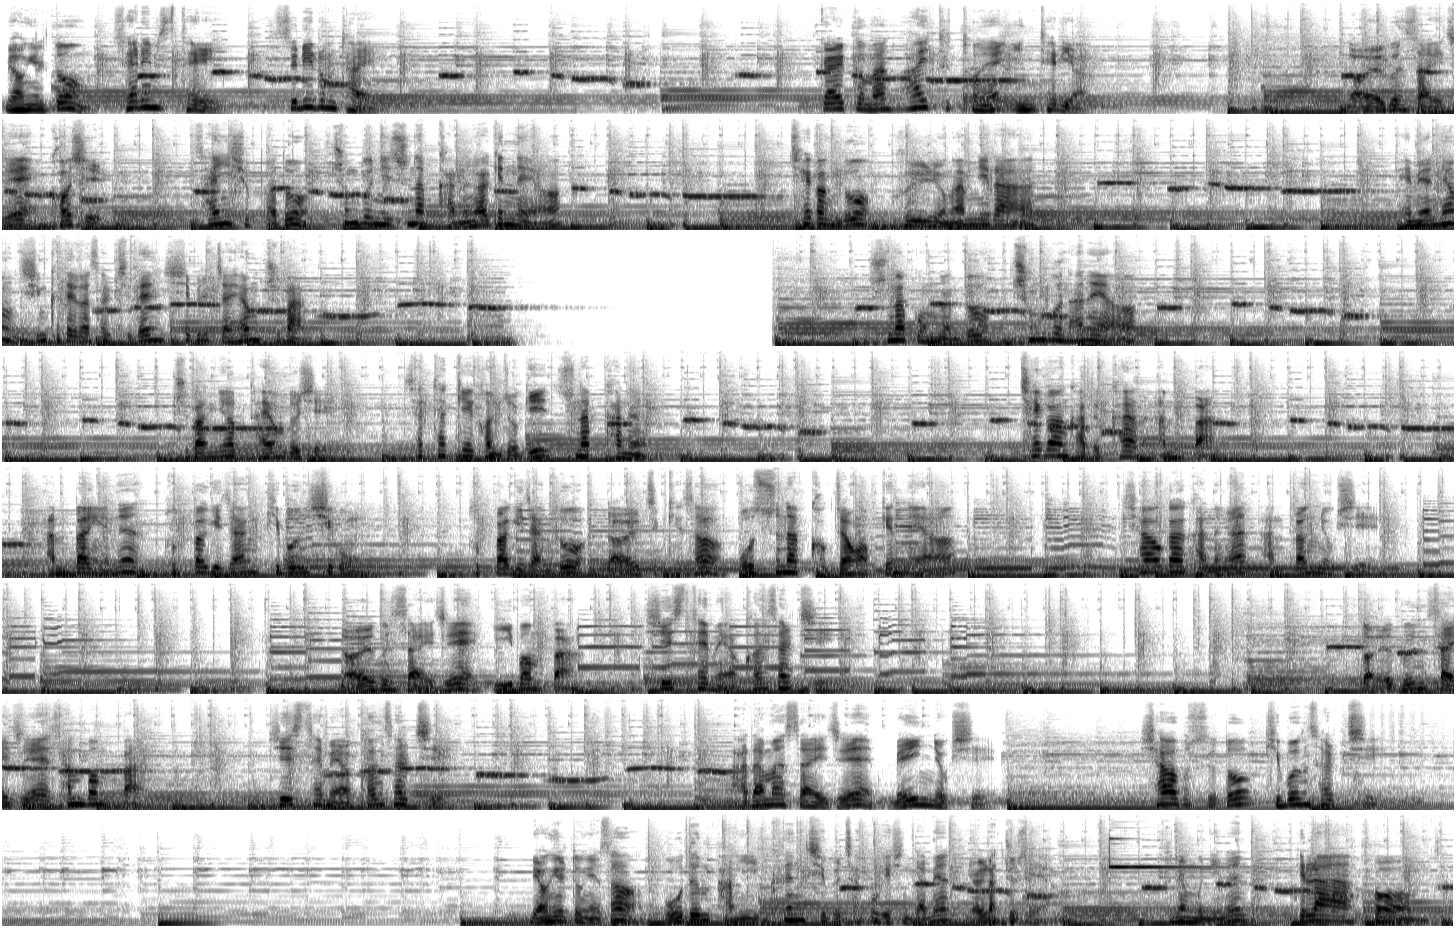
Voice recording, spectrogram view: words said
명일동 세림스테이 3룸 타입 깔끔한 화이트 톤의 인테리어. 넓은 사이즈의 거실. 4인 쇼파도 충분히 수납 가능하겠네요. 채광도 훌륭합니다. 배면형 싱크대가 설치된 11자형 주방 수납 공간도 충분하네요. 주방 옆 다용도실, 세탁기 건조기 수납 가능. 채광 가득한 안방. 안방에는 붙박이장 기본 시공. 붙박이장도 널찍해서 옷 수납 걱정 없겠네요. 샤워가 가능한 안방 욕실. 넓은 사이즈의 2번 방 시스템 에어컨 설치. 넓은 사이즈의 3번 방 시스템 에어컨 설치. 아담한 사이즈의 메인 욕실. 샤워부스도 기본 설치. 명일동에서 모든 방이 큰 집을 찾고 계신다면 연락주세요. 분양 문의는 Kila Holmes.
